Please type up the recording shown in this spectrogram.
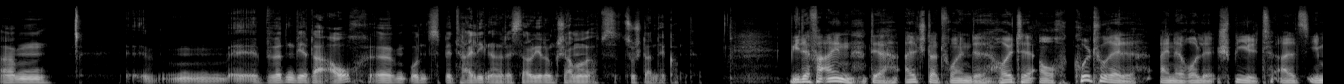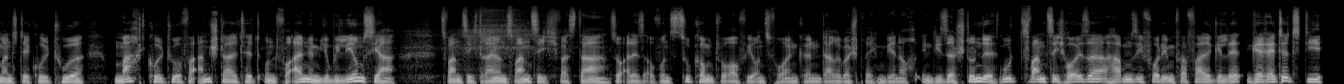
ähm, äh, würden wir da auch äh, uns beteiligen an der Restaurierung. Schauen wir mal, ob es zustande kommt. Wie der Verein der Altstadtfreunde heute auch kulturell eine Rolle spielt, als jemand, der Kultur macht, Kultur veranstaltet und vor allem im Jubiläumsjahr 2023, was da so alles auf uns zukommt, worauf wir uns freuen können, darüber sprechen wir noch in dieser Stunde. Gut 20 Häuser haben sie vor dem Verfall gerettet, die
